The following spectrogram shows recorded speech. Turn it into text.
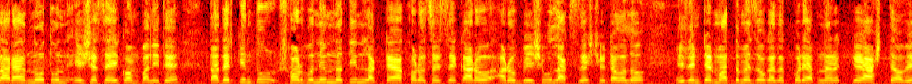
যারা নতুন এসেছে এই কোম্পানিতে, তাদের কিন্তু সর্বনিম্ন তিন লাখ টাকা খরচ হয়েছে। কারও আরও বেশিও লাগছে, সেটা হলো এজেন্টের মাধ্যমে যোগাযোগ করে আপনাকে আসতে হবে।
